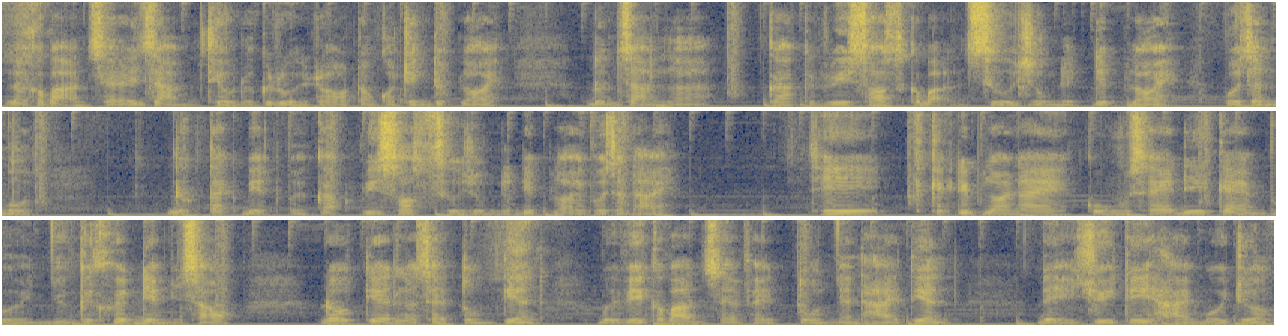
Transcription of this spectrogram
là các bạn sẽ giảm thiểu được cái rủi ro trong quá trình deploy. Đơn giản là các resource các bạn sử dụng để deploy version 1 được tách biệt với các resource sử dụng để deploy version 2 thì cách deploy này cũng sẽ đi kèm với những cái khuyết điểm như sau. Đầu tiên là sẽ tốn tiền, bởi vì các bạn sẽ phải tốn nhân hai tiền để duy trì hai môi trường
